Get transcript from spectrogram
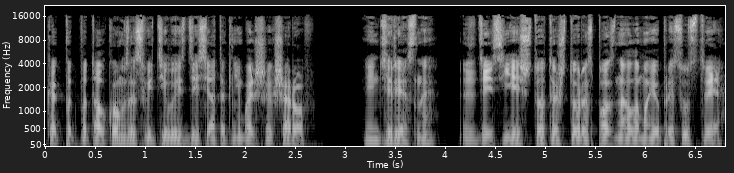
как под потолком засветилось десяток небольших шаров. Интересно, здесь есть что-то, что распознало мое присутствие?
